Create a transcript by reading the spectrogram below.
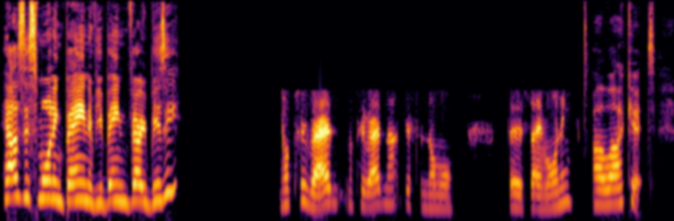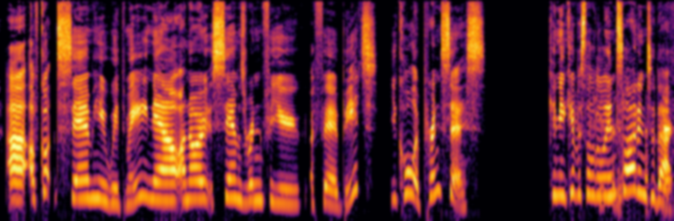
How's this morning been? Have you been very busy? Not too bad. Not too bad. Not just a normal Thursday morning. I like it. Uh, I've got Sam here with me. Now, I know Sam's ridden for you a fair bit. You call her Princess. Can you give us a little insight into that?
